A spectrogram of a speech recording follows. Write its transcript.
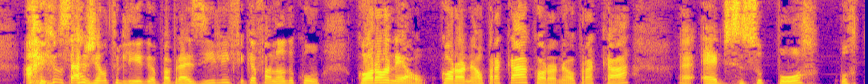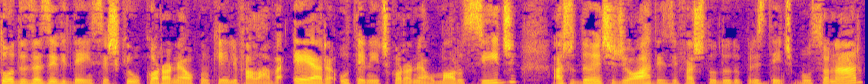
Aí o sargento liga para Brasília e fica falando com coronel. Coronel para cá, coronel para cá. É, é de se supor, por todas as evidências, que o coronel com quem ele falava era o tenente-coronel Mauro Cid, ajudante de ordens e faz tudo do presidente Bolsonaro.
